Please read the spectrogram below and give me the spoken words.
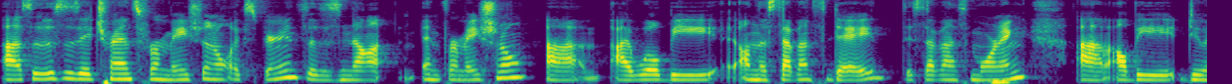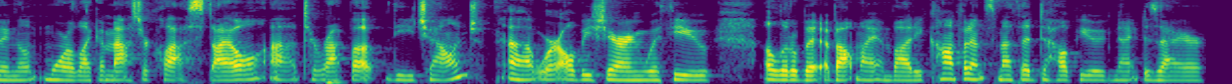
Uh, so this is a transformational experience. This is not informational. Um, I will be on the seventh day, the seventh morning. Uh, I'll be doing more like a masterclass style uh, to wrap up the challenge, uh, where I'll be sharing with you a little bit about my embodied confidence method to help you ignite desire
